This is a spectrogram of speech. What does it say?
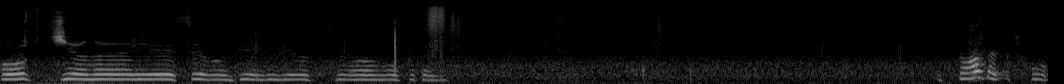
Fortune Resim diye biliyorsam okudum. Started at home.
